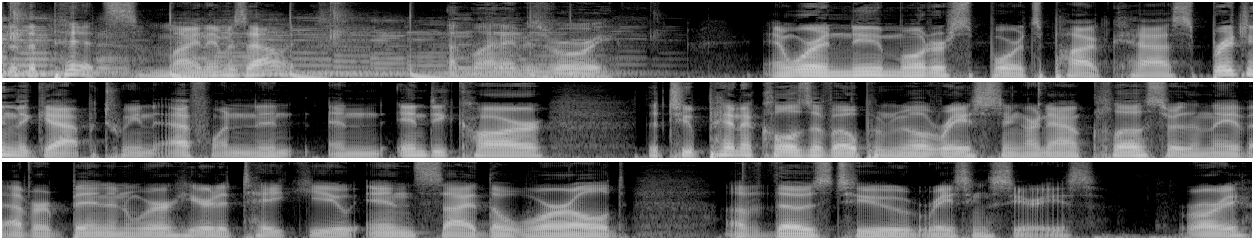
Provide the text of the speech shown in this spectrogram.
to the pits. My name is Alex. And my name is Rory. And we're a new motorsports podcast bridging the gap between F1 and, and IndyCar. The two pinnacles of open wheel racing are now closer than they have ever been, and we're here to take you inside the world of those two racing series. Rory?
